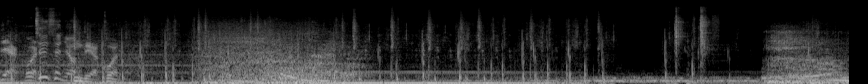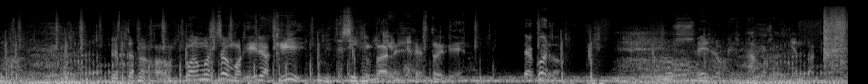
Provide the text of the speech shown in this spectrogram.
De acuerdo. Sí, señor. De acuerdo. No, vamos a morir aquí. Necesito Vale, estoy bien. De acuerdo. No sé lo que estamos haciendo aquí.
